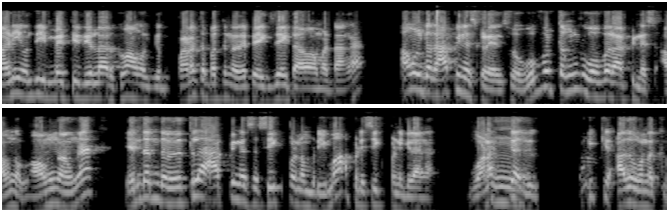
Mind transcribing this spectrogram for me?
மணி வந்து இம்மெட்டீரியலா இருக்கும். அவங்களுக்கு பணத்தை பத்தி நிறைய பேர் எக்ஸைட் ஆக மாட்டாங்க. அவங்களுக்கு அது ஹாப்பினஸ் கிடையாது. ஸோ ஒவ்வொருத்தவங்களுக்கும் ஒவ்வொரு ஹாப்பினஸ் அவங்க அவங்க அவங்க எந்தெந்த விதத்துல ஹாப்பினஸ் சீக் பண்ண முடியுமோ அப்படி சீக் பண்ணிக்கிறாங்க. உனக்கு. அது பிடிக்க அது உனக்கு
